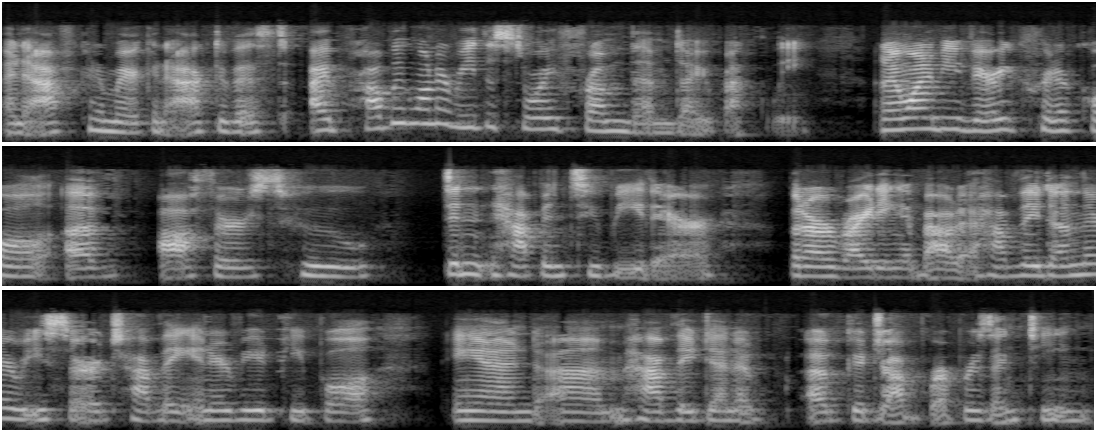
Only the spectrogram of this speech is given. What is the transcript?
an African American activist, I probably want to read the story from them directly. And I want to be very critical of authors who didn't happen to be there but are writing about it. Have they done their research? Have they interviewed people? And um, have they done a, a good job representing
